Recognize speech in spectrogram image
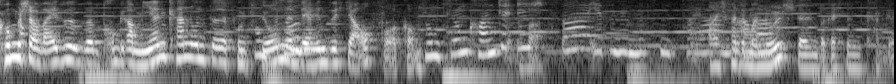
komischerweise so programmieren kann und äh, Funktionen, in der? Hinsicht ja auch vorkommen. Funktionen konnte ich Aber- zwar jetzt in den letzten paar Jahren. Aber ich fand immer aber Nullstellen berechnen kacke.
